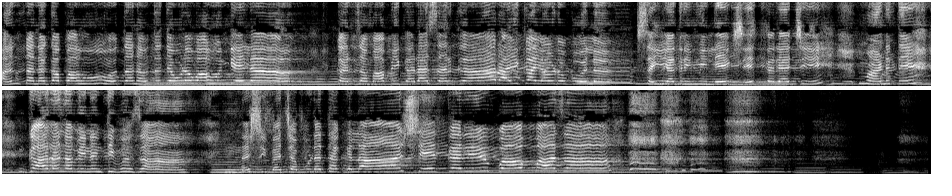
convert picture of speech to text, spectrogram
अंत नका पाहू होत नव्हतं तेवढं वाहून गेलं. कर्ज माफी करा सरकार ऐका एवढं बोल. सह्याद्री मी लेख शेतकऱ्याची मांडते गाराना विनंती माझा. नशिबाच्या पुढं थकला शेतकरी बाप माझा.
